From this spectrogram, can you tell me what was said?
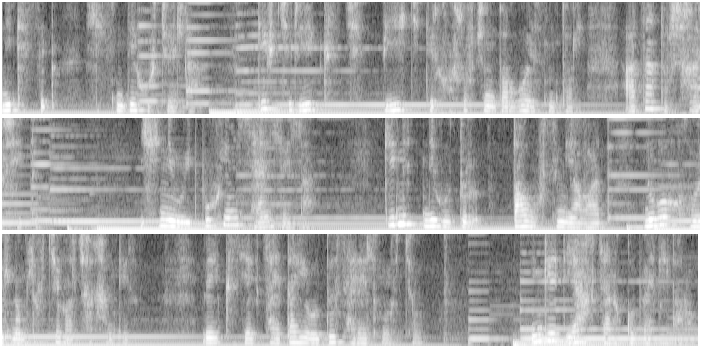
Нэг хэсэг хэлсэндээ хүрч байлаа. Гэвч Рекс ч би ч тэр хошуурчин дургүй байсан тул азаа туршихаар шийдэв. Эхний үед бүх юм сайн л байлаа. Гинэт нэг өдөр дав өгсөн яваад нөгөөх хууль номлогчийг олж харах нь тэр. Рекс яг цайдагийн өдөөс хараалган очив. Ингээд яах чарахгүй байдалд оров.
